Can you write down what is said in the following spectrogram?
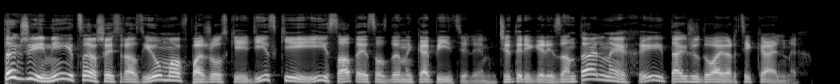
Также имеется 6 разъемов по жесткие диски и SATA SSD накопители, 4 горизонтальных и также 2 вертикальных.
